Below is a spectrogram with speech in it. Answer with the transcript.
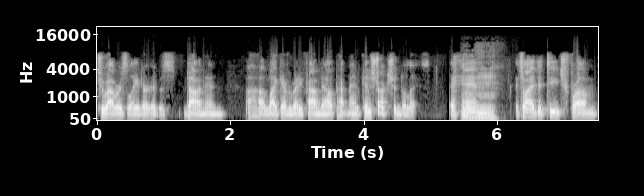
two hours later, it was done. And uh, like everybody found out, that meant construction delays. And, mm-hmm. and so I had to teach from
